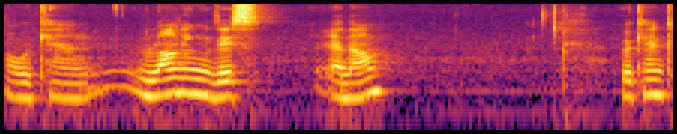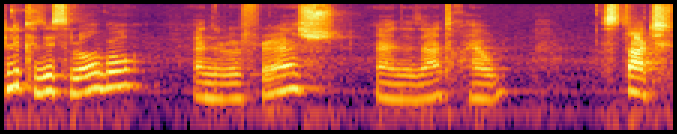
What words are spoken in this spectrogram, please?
or we can running this add-on. We can click this logo and refresh and that will start.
